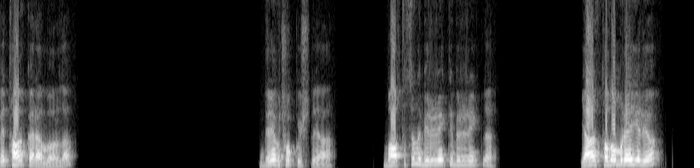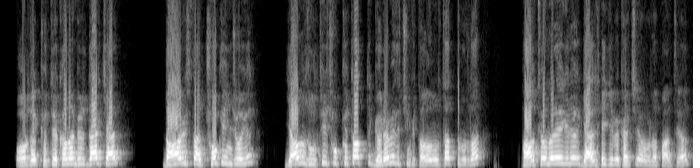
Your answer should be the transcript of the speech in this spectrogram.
Ve tank Garen bu arada. Draven çok güçlü ya. Baltasını biri renkli biri renkli. Yalnız Talon buraya geliyor. Orada kötü yakalan bir derken Darius'tan çok ince oyun. Yalnız ultiyi çok kötü attı. Göremedi çünkü Talon ulti attı burada. Pantheon oraya geliyor. Geldiği gibi kaçıyor burada Pantheon.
